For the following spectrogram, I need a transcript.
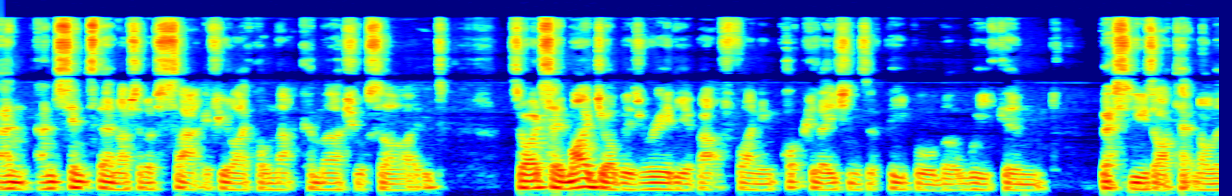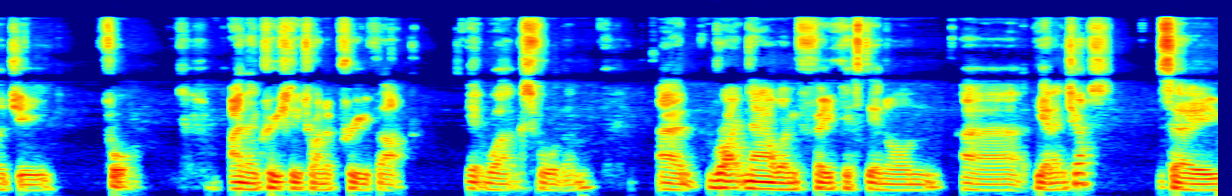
And and since then, I've sort of sat, if you like, on that commercial side. So I'd say my job is really about finding populations of people that we can best use our technology for, and then crucially trying to prove that it works for them. Um, right now, I'm focused in on uh, the NHS. So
